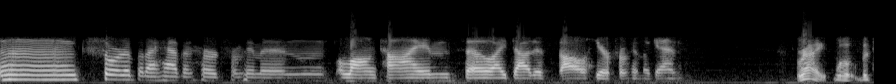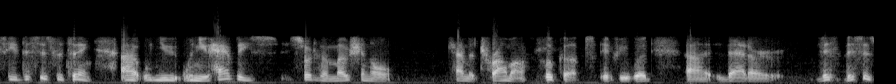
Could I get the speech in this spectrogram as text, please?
Mm, sort of, but I haven't heard from him in a long time, so I doubt if I'll hear from him again. Right. Well, but see, this is the thing. Uh, when you when you have these sort of emotional kind of trauma hookups, if you would, uh, that are this this is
